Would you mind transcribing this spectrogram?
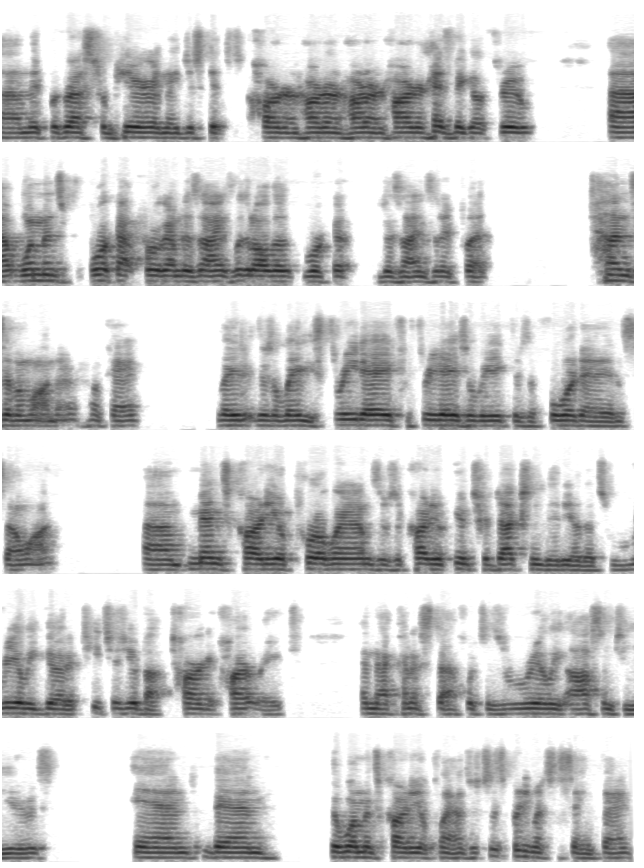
um, they progress from here and they just get harder and harder and harder and harder as they go through. Uh, women's workout program designs. Look at all the workout designs that I put. Tons of them on there. Okay. There's a ladies three day for three days a week. There's a four day and so on. Um, men's cardio programs. There's a cardio introduction video that's really good. It teaches you about target heart rate and that kind of stuff, which is really awesome to use. And then the women's cardio plans, which is pretty much the same thing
